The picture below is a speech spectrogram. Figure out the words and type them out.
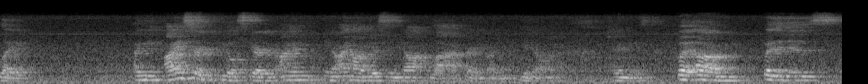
like, I mean, I started to feel scared, and I'm, you know, I'm obviously not black, I'm, I'm you know, Chinese, but um, but it is,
